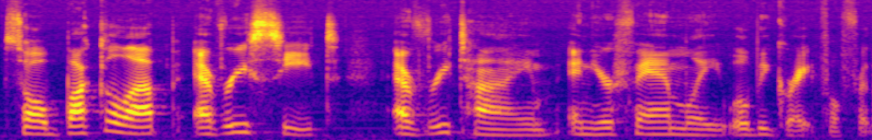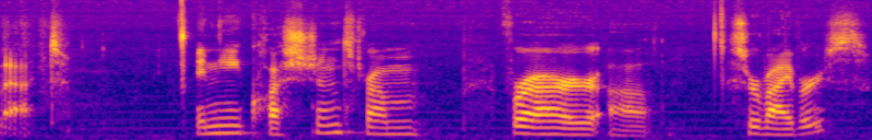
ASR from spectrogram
So buckle up every seat, every time, and your family will be grateful for that. Any questions from for our uh, survivors?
